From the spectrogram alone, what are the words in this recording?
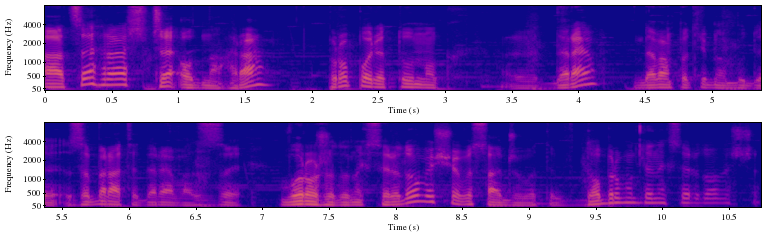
А це гра ще одна гра про порятунок е, дерев, де вам потрібно буде забирати дерева з ворожого до них середовища, висаджувати в доброму для них середовище.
